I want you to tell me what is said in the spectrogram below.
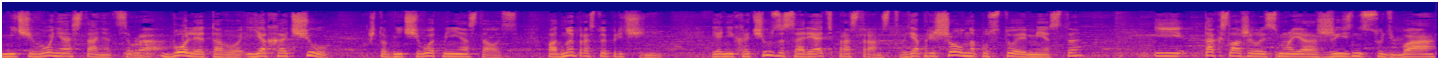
ничего не останется. Ура! Более того, я хочу, чтобы ничего от меня не осталось. По одной простой причине. Я не хочу засорять пространство. Я пришел на пустое место, и так сложилась моя жизнь, судьба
